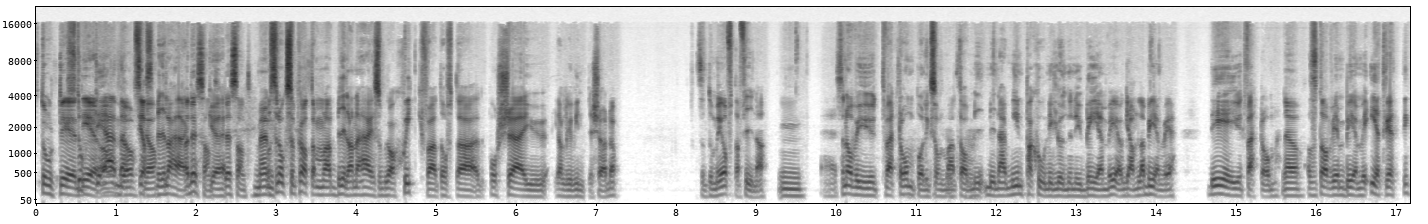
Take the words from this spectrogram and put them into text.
Stort det, Stort det är med ja, entusiastbilar här. Ja, det är sant. Och, eh, det är sant. Men Och sen också pratar man om att bilarna här är i så bra skick för att ofta Porsche är ju aldrig vinterkörda. Så de är ofta fina. mm. Eh, Sen har vi ju tvärtom på, liksom, man tar mi- mina, min passion i grunden är ju BMW och gamla BMW. Det är ju tvärtom. ja. Alltså tar vi en BMW E30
